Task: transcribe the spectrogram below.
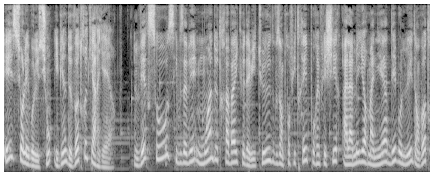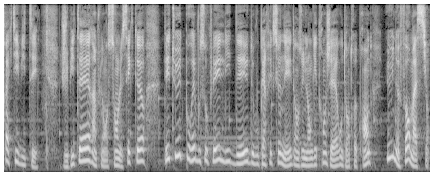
et sur l'évolution eh de votre carrière. Verseau, si vous avez moins de travail que d'habitude, vous en profiterez pour réfléchir à la meilleure manière d'évoluer dans votre activité. Jupiter, influençant le secteur d'études, pourrait vous souffler l'idée de vous perfectionner dans une langue étrangère ou d'entreprendre une formation.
